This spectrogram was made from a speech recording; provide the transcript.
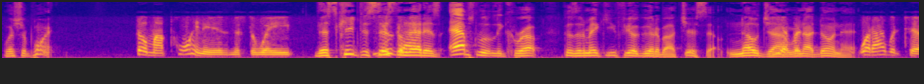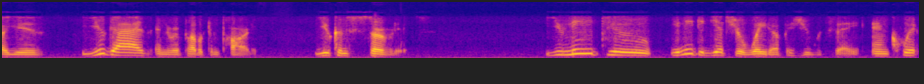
what's your point? So my point is, Mr. Wade, let's keep the system guys, that is absolutely corrupt because it'll make you feel good about yourself. No, John, yeah, we're not doing that. What I would tell you is you guys in the Republican Party, you conservatives, you need to you need to get your weight up, as you would say, and quit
